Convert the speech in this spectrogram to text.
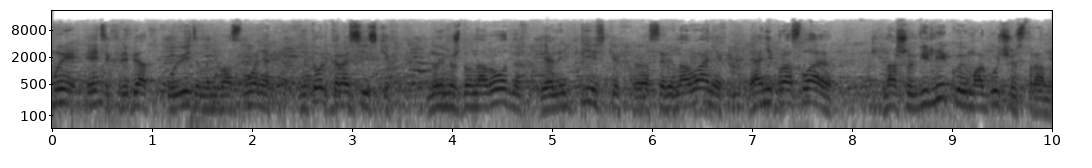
мы этих ребят увидим на небосклоне не только российских, но и международных, и олимпийских э, соревнованиях. И они прославят нашу великую и могучую страну.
